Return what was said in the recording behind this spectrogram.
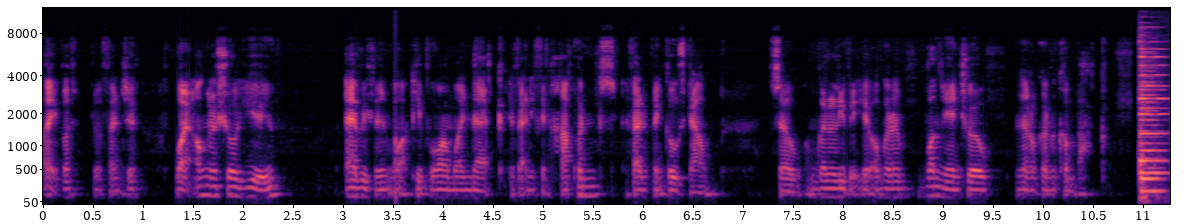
Hi guys, no offense you. Right, I'm going to show you everything what I keep around my neck if anything happens, if anything goes down. So I'm going to leave it here. I'm going to run the intro and then I'm going to come back.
